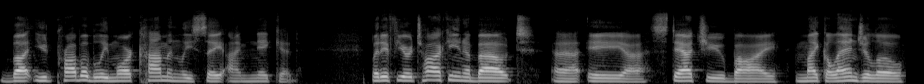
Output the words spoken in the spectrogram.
but you'd probably more commonly say, I'm naked. But if you're talking about uh, a uh, statue by Michelangelo,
